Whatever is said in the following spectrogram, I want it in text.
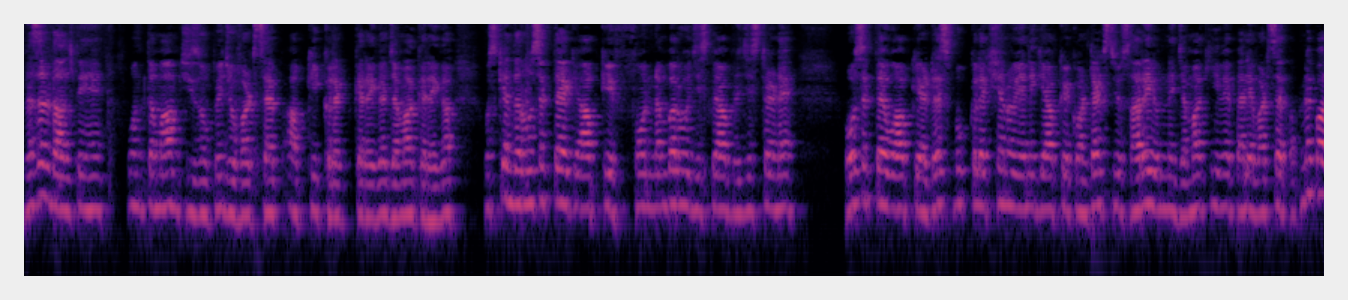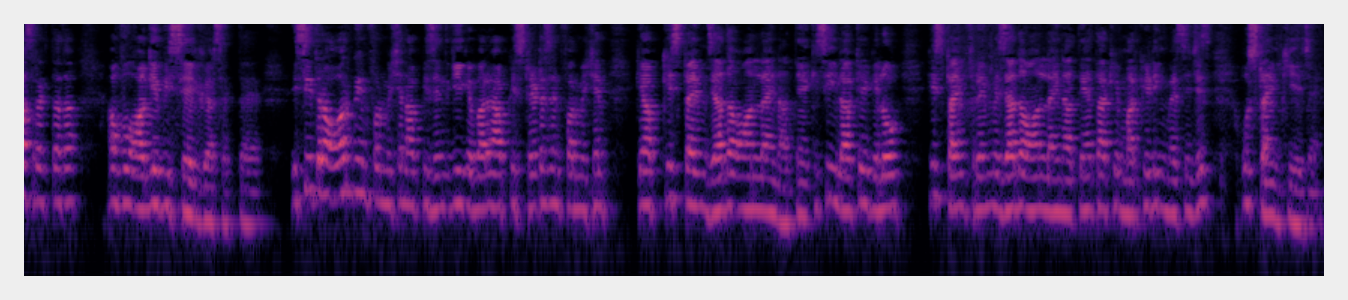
नज़र डालते हैं उन तमाम चीज़ों पे जो व्हाट्सएप आपकी कलेक्ट करेगा, जमा करेगा। उसके अंदर हो सकता है कि आपके फ़ोन नंबर हो जिस पे आप रजिस्टर्ड हैं। हो सकता है वो आपके एड्रेस बुक कलेक्शन हो, यानी कि आपके कॉन्टैक्ट्स जो सारे उनने जमा किए हुए, पहले व्हाट्सएप अपने पास रखता था, अब वो आगे भी सेल कर सकता है। इसी तरह और भी इंफॉर्मेशन आपकी ज़िंदगी के बारे में, आपकी स्टेटस इंफॉर्मेशन कि आप किस टाइम ज़्यादा ऑनलाइन आते हैं, किसी इलाके के लोग किस टाइम फ्रेम में ज़्यादा ऑनलाइन आते हैं, ताकि मार्केटिंग मैसेजेस उस टाइम किए जाएँ।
